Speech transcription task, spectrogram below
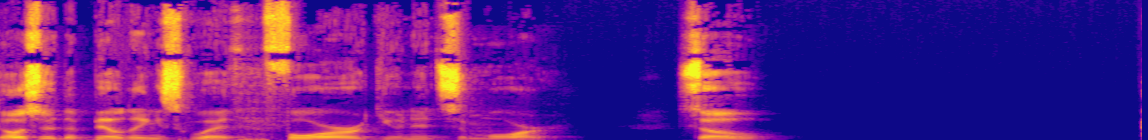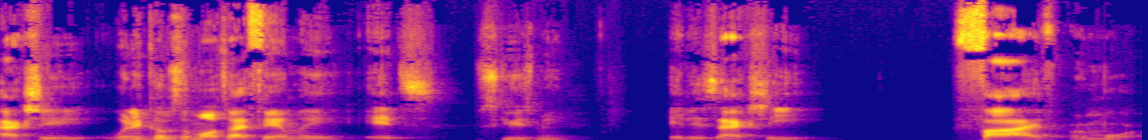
Those are the buildings with four units or more. So, actually, when it comes to multifamily, it's excuse me, it is actually five or more.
